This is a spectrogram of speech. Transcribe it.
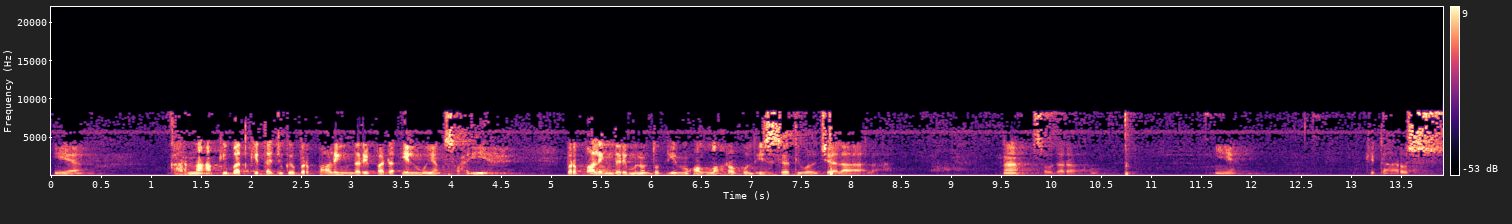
Ya. Karena akibat kita juga berpaling daripada ilmu yang sahih. berpaling dari menuntut ilmu Allah Rabbul Izzati wal Jalalah. Nah, saudaraku, iya, kita harus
